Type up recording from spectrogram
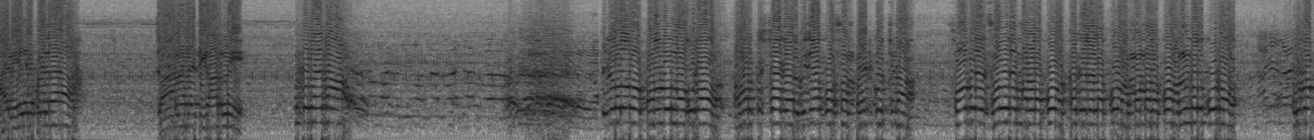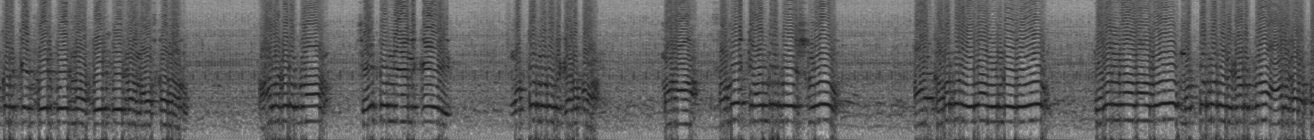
ఆయన ఏం చెప్పినా? జానారెడ్డి గారిని. పిల్లల్లో పనులున్నా కూడా అమర్ కృష్ణ గారు విజయం కోసం బయటకు వచ్చిన సోదరి సోదరిమణులకు అక్క అమ్మమ్మలకు అందరూ కూడా ప్రతి ఒక్కరికి పేరు పేరున పేరు పేరున నమస్కారాలు. ఆలగడప చైతన్యానికి మొట్టమొదటి గడప మన సమైక్య ఆంధ్రప్రదేశ్లో ఆ కడప ఎలా ఉండేదో తెలంగాణలో మొట్టమొదటి గడప ఆలగడప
